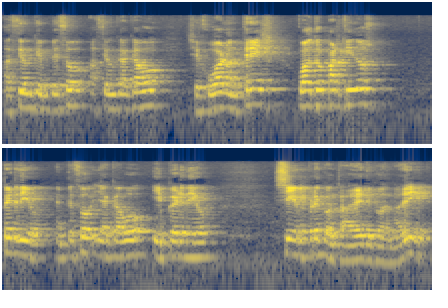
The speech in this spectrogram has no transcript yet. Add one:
acción que empezó, acción que acabó, se jugaron tres, cuatro partidos, perdió, empezó y acabó y perdió, siempre contra el Atlético de Madrid.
